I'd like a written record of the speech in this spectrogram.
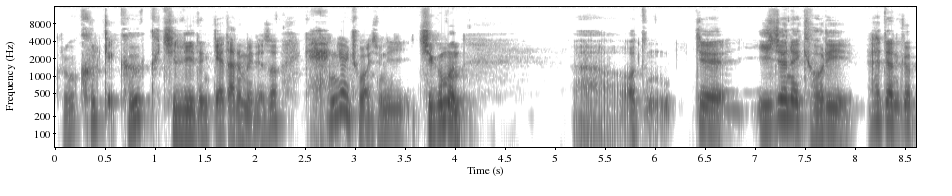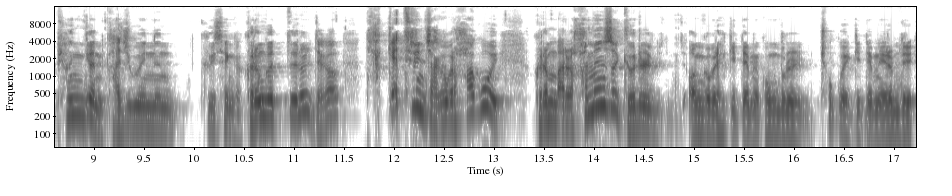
그리고 그렇게 그 대한 깨달음에 대해서 굉장히 좋아했습니다. 지금은 어, 떤게 이전의 교리에 대한 그 편견 가지고 있는 그 생각, 그런 것들을 내가 다 깨트린 작업을 하고 그런 말을 하면서 교리를 언급을 했기 때문에 공부를 촉구했기 때문에 여러분들이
